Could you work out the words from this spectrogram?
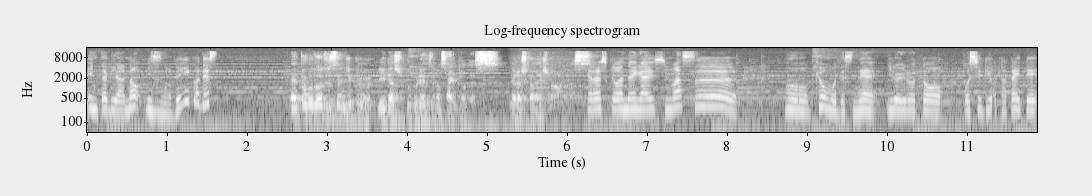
インタビュアーの水野紅子です。えー、特道実践塾リーダーシップブレンズの斉藤です。よろしくお願いします。よろしくお願いします。もう今日もですねいろいろとお尻を叩いてい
